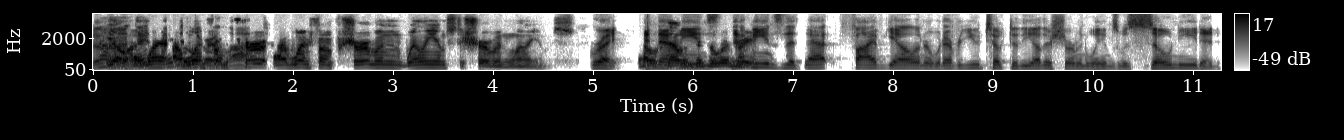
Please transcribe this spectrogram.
no, No, yo, no, they- I went I went from lot. Sher, I went from Sherwin Williams to Sherwin Williams. Right. That- and that, that means that means that that five gallon or whatever you took to the other Sherwin Williams was so needed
